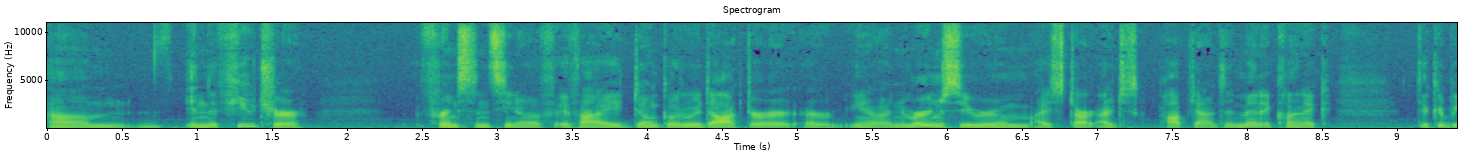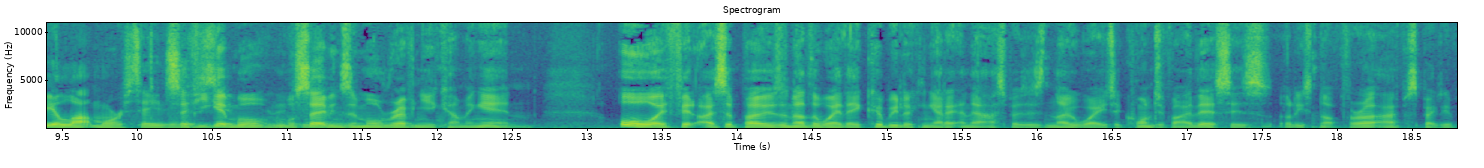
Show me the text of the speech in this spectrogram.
um, in the future, for instance, you know, if, if I don't go to a doctor or, or you know an emergency room, I start I just pop down to the minute clinic. There could be a lot more savings. So if you get more more future. savings and more revenue coming in, or if it, I suppose, another way they could be looking at it, and I suppose there's no way to quantify this, is at least not for our perspective.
